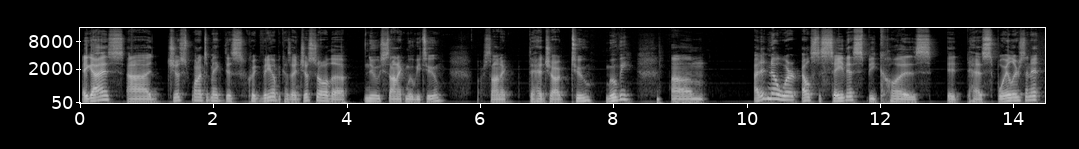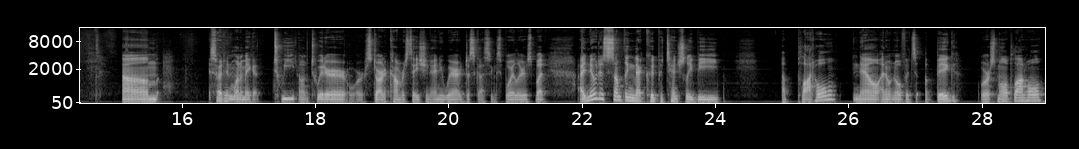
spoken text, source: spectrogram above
Hey guys, uh, just wanted to make this quick video because I just saw the new Sonic movie 2, or Sonic the Hedgehog 2 movie. Um, I didn't know where else to say this because it has spoilers in it. Um, so I didn't want to make a tweet on Twitter or start a conversation anywhere discussing spoilers, but I noticed something that could potentially be a plot hole. Now, I don't know if it's a big or a small plot hole,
